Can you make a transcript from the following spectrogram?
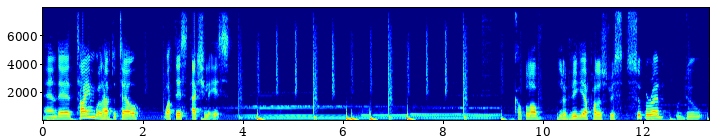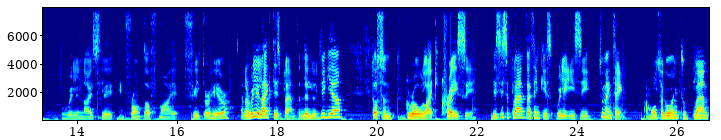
And uh, time will have to tell what this actually is. Couple of Ludwigia palustris super red would do really nicely in front of my filter here. And I really like this plant and the Ludwigia doesn't grow like crazy. This is a plant I think is really easy to maintain. I'm also going to plant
